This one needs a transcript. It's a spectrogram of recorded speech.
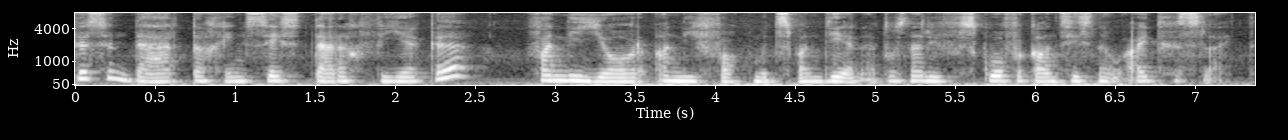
tussen 30 en 36 weke van die jaar aan die vak moet spandeer. Dit ons nou die skoolvakansies nou uitgesluit.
